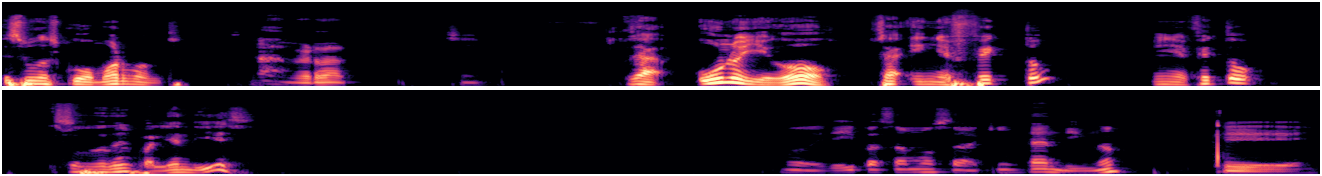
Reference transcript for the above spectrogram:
es un escudo Mormont. Ah, verdad. O sea, uno llegó. O sea, en efecto, en efecto, esos órdenes valían 10. Bueno, y de ahí pasamos a King Tanding, ¿no? Que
